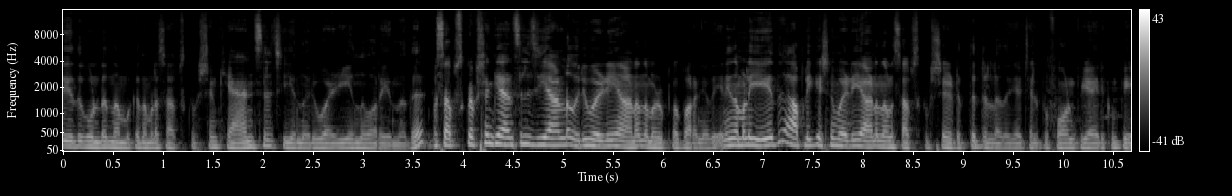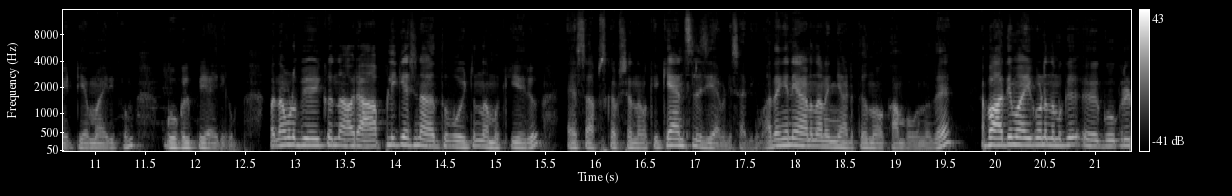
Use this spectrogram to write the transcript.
ചെയ്തുകൊണ്ട് നമുക്ക് നമ്മുടെ സബ്സ്ക്രിപ്ഷൻ ക്യാൻസൽ ചെയ്യുന്ന ഒരു വഴി എന്ന് പറയുന്നത്. അപ്പോൾ സബ്സ്ക്രിപ്ഷൻ ക്യാൻസൽ ചെയ്യാനുള്ള ഒരു വഴിയാണ് നമ്മളിപ്പോൾ പറഞ്ഞത്. ഇനി നമ്മൾ ഏത് ആപ്ലിക്കേഷൻ വഴിയാണ് നമ്മൾ സബ്സ്ക്രിപ്ഷൻ എടുത്തിട്ടുള്ളത്? ചിലപ്പോൾ ഫോൺ പേ ആയിരിക്കും പേ ടി എം ആയിരിക്കും ഗൂഗിൾ പേ ആയിരിക്കും. അപ്പോൾ നമ്മൾ ഉപയോഗിക്കുന്ന ആ ഒരു ആപ്ലിക്കേഷൻ അകത്ത് പോയിട്ടും നമുക്ക് ഈ ഒരു സബ്സ്ക്രിപ്ഷൻ നമുക്ക് ക്യാൻസൽ ചെയ്യാൻ വേണ്ടി സാധിക്കും. അതെങ്ങനെയാണെന്നാണ് ഇനി അടുത്തത് നോക്കാൻ പോകുന്നത്. അപ്പോൾ ആദ്യമായി കൊണ്ട് നമുക്ക് ഗൂഗിൾ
